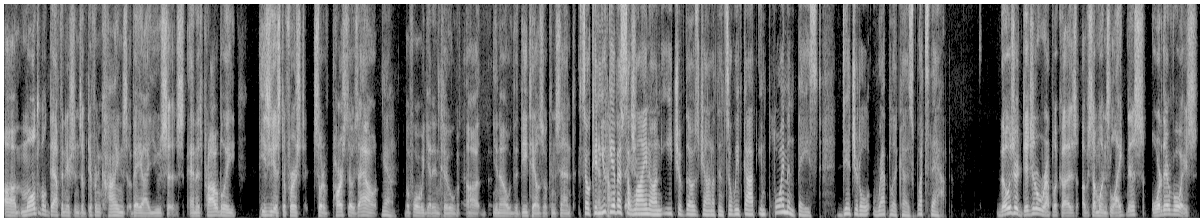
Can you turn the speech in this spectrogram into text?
uh, multiple definitions of different kinds of AI uses, and it's probably easiest to first sort of parse those out yeah. before we get into uh, you know the details of consent so can you give us a line on each of those jonathan? So we've got employment based digital replicas. What's that? Those are digital replicas of someone's likeness or their voice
